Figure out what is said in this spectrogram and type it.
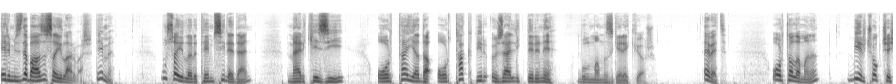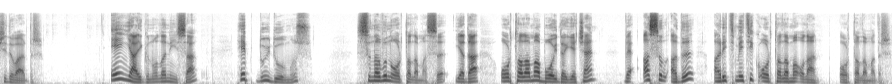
Elimizde bazı sayılar var, değil mi? Bu sayıları temsil eden merkezi, orta ya da ortak bir özelliklerini bulmamız gerekiyor. Evet, ortalamanın birçok çeşidi vardır. En yaygın olanı ise hep duyduğumuz sınavın ortalaması ya da ortalama boyda geçen ve asıl adı aritmetik ortalama olan ortalamadır.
